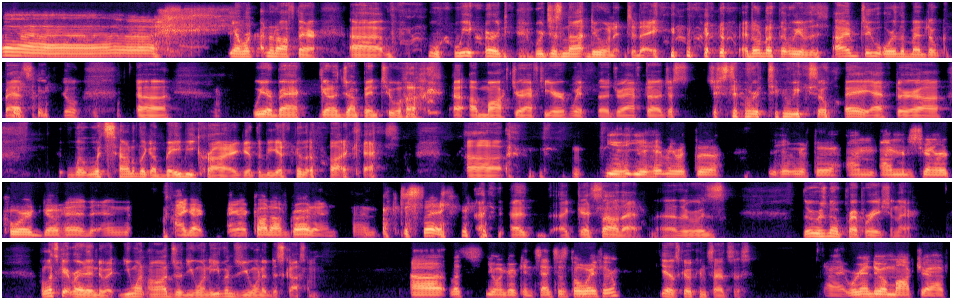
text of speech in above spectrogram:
Uh, Yeah, we're cutting it off there. Uh, we heard we're just not doing it today. I don't know that we have the time to or the mental capacity to. Uh, we are back. Gonna jump into a, a mock draft here with the draft uh, just just over two weeks away after uh, what, what sounded like a baby crying at the beginning of the podcast. Uh, you you hit me with the hit me with the I'm I'm just gonna record. Go ahead, and I got I got caught off guard, and know what to say. I, I, I saw that uh, there was there was no preparation there. But let's get right into it. You want odds or do you want evens? Or you want to discuss them? Uh, let's. You want to go consensus the whole way through? Yeah, let's go consensus. All right, we're gonna do a mock draft,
